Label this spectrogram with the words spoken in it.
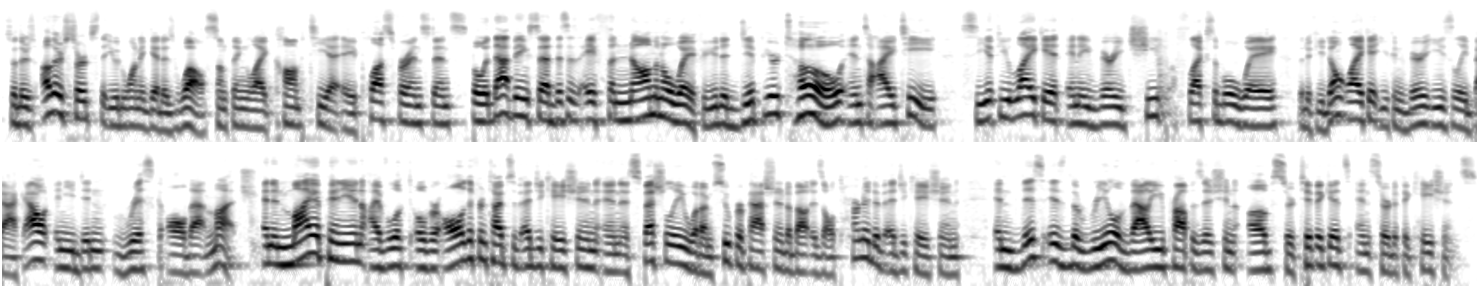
So there's other certs that you would want to get as well, something like CompTIA A+, for instance. But with that being said, this is a phenomenal way for you to dip your toe into IT, see if you like it in a very cheap, flexible way that if you don't like it, you can very easily back out and you didn't risk all that much. And in my opinion, I've looked over all different types of education and especially what I'm super passionate about is alternative education. And this is the real value proposition of certificates and certifications.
